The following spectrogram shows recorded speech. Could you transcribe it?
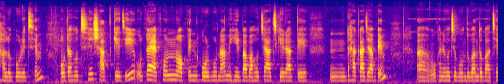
ভালো পড়েছে। ওটা হচ্ছে সাত কেজি। ওটা এখন ওপেন করব না। মিহির বাবা হচ্ছে আজকে রাতে ঢাকা যাবে। ওখানে হচ্ছে বন্ধুবান্ধব আছে,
